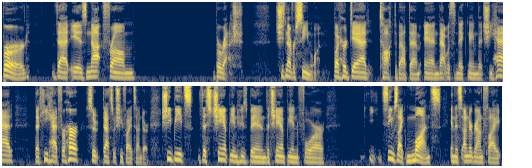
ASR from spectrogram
bird that is not from Baresh. She's never seen one, but her dad talked about them, and that was the nickname that she had, that he had for her. So that's what she fights under. She beats this champion who's been the champion for seems like months in this underground fight,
